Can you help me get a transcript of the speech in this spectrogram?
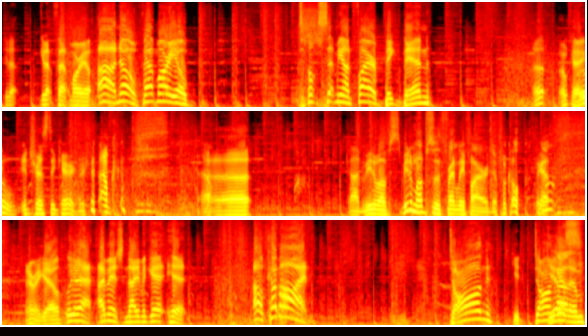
Get up. Get up, Fat Mario. Ah, no. Fat Mario. Don't set me on fire, Big Ben. Oh, okay. oh, interesting character. Uh, God, beat 'em ups. Beat 'em ups with friendly fire difficult. Got, there we go. Look at that. I managed to not even get hit. Oh, come on. Dong. You dongus. got him.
